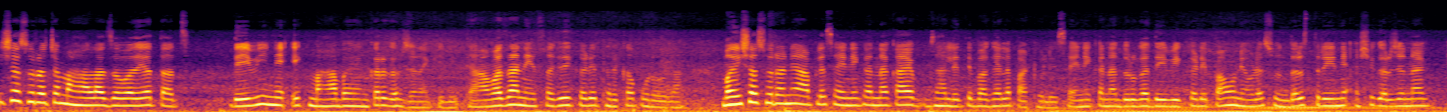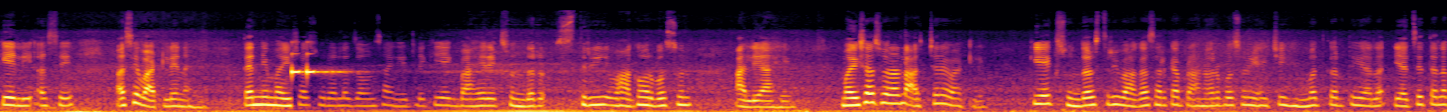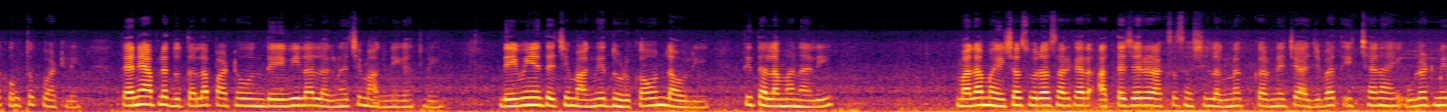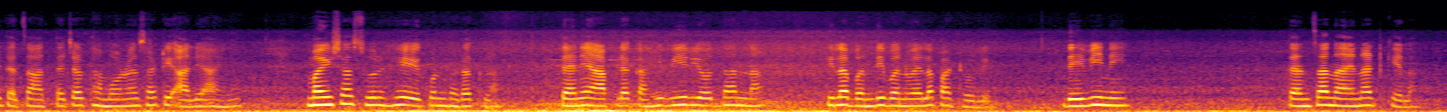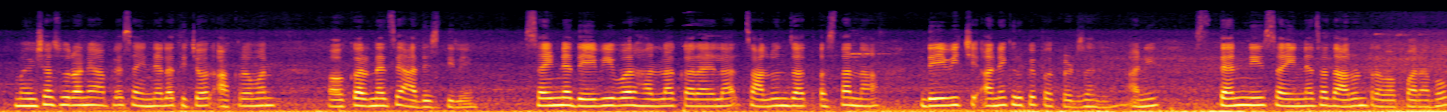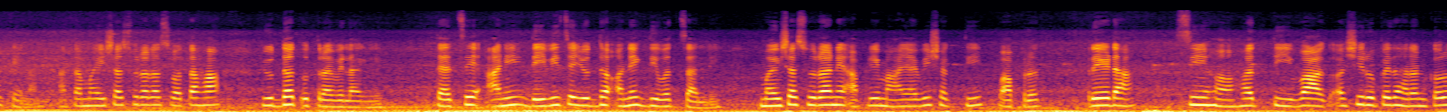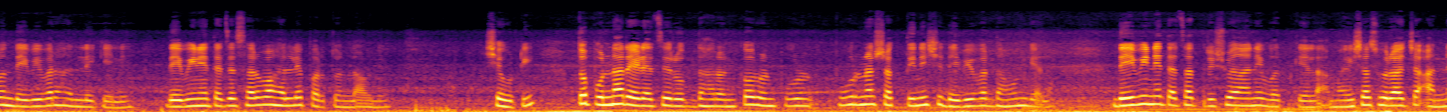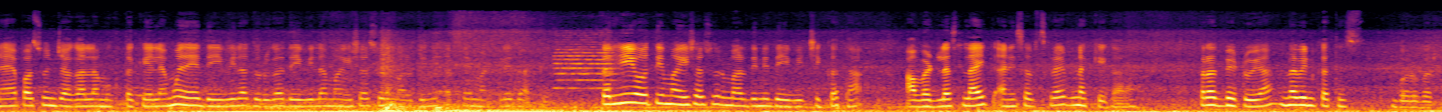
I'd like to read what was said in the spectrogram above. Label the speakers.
Speaker 1: महिषासुराच्या महालाजवळ येताच देवीने एक महाभयंकर गर्जना केली. त्या आवाजाने सगळीकडे थरकाप उडवला. महिषासुराने आपल्या सैनिकांना काय झाले ते बघायला पाठवले. सैनिकांना दुर्गा देवीकडे पाहून एवढ्या सुंदर स्त्रीने अशी गर्जना केली असे असे वाटले नाही. त्यांनी महिषासुराला जाऊन सांगितले की एक बाहेर एक सुंदर स्त्री वाघावर बसून आली आहे. महिषासुराला आश्चर्य वाटले. की एक सुंदर स्त्री वाघासारख्या प्राण्यावर बसून यायची हिंमत करते याला याचे त्याला कौतुक वाटले. त्याने आपल्या दूताला पाठवून देवीला लग्नाची मागणी घातली. देवीने त्याची मागणी धुडकावून लावली. ती त्याला म्हणाली मला महिषासुरासारख्या अत्याचारी राक्षसाशी लग्न करण्याची अजिबात इच्छा नाही. उलट मी त्याचा अत्याचार थांबवण्यासाठी आले आहे. महिषासूर हे ऐकून भडकला. त्याने आपल्या काही वीर योद्धांना तिला बंदी बनवायला पाठवले. देवीने त्यांचा नायनाट केला. महिषासुराने आपल्या सैन्याला तिच्यावर आक्रमण करण्याचे आदेश दिले. सैन्य देवीवर हल्ला करायला चालून जात असताना देवीची अनेक रूपे प्रकट झाली आणि त्यांनी सैन्याचा दारुण प्रभाव पराभव केला. आता महिषासुराला स्वतः युद्धात उतरावे लागले. त्याचे आणि देवीचे युद्ध अनेक दिवस चालले. महिषासुराने आपली मायावी शक्ती वापरत रेडा सिंह हत्ती वाघ अशी रूपे धारण करून देवीवर हल्ले केले. देवीने त्याचे सर्व हल्ले परतून लावले. शेवटी तो पुन्हा रेड्याचे रूप धारण करून पूर्ण पूर्ण शक्तीनिशी देवीवर धावून गेला. देवीने त्याचा त्रिशूळाने वध केला. महिषासुराच्या अन्यायापासून जगाला मुक्त केल्यामुळे देवीला दुर्गा देवीला महिषासूर मर्दिनी असे म्हटले जाते. तर ही होती महिषासूर मर्दिनी देवीची कथा. आवडल्यास लाईक आणि सबस्क्राईब नक्की करा. परत भेटूया. नवीन कथेस. बरोबर.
